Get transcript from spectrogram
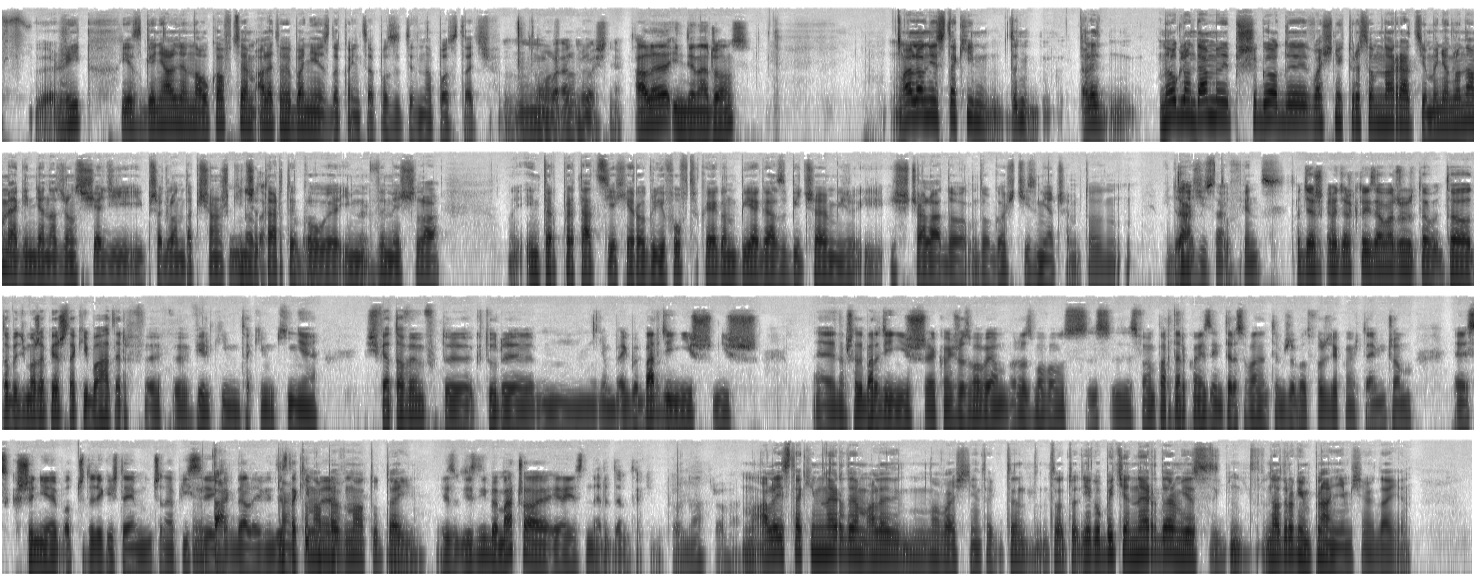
Rick jest genialnym naukowcem, ale to chyba nie jest do końca pozytywna postać. To No, by- właśnie. Ale Indiana Jones, Ale on jest takim. Ale my oglądamy przygody właśnie, które są narracją. My nie oglądamy, jak Indiana Jones siedzi i przegląda książki, No czyta tak, artykuły i tak. wymyśla interpretacje hieroglifów, tylko jak on biega z biczem i, i, i szczela do, do gości z mieczem to, i do Tak, nazistów, więc chociaż, chociaż ktoś zauważył, że to, to, to być może pierwszy taki bohater w, w wielkim takim kinie światowym, który, który mm, jakby bardziej niż, niż na przykład bardziej niż jakąś rozmową, rozmową z, ze swoją partnerką jest zainteresowany tym, żeby otworzyć jakąś tajemniczą e, skrzynię, odczytać jakieś tajemnicze napisy i Tak, tak dalej, więc tak, jest takim... na e, pewno tutaj, Jest, jest niby macho, a ja jest nerdem takim, prawda? Trochę. no ale jest takim nerdem, ale no właśnie, tak, ten, to, to jego bycie nerdem jest na drugim planie, mi się wydaje.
